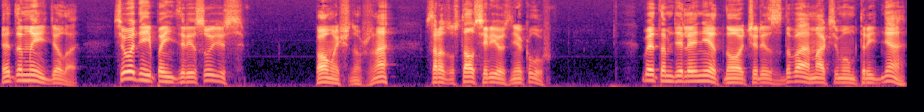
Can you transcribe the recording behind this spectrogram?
это мои дела. Сегодня и поинтересуюсь. Помощь нужна? Сразу стал серьезнее Клув. В этом деле нет, но через два, максимум три дня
